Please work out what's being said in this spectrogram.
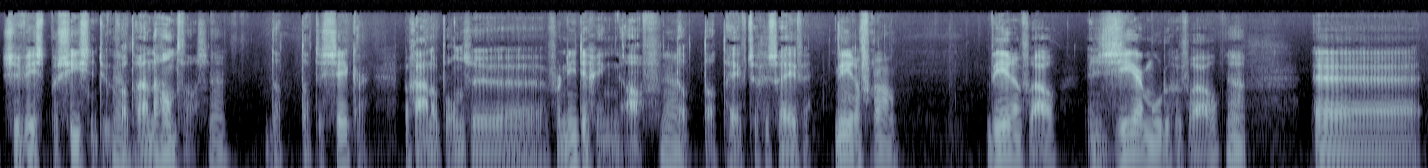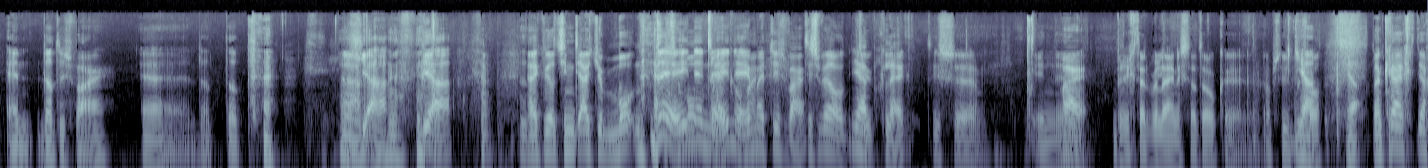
Ze wist precies natuurlijk ja. wat er aan de hand was. Ja. Dat, dat is zeker. We gaan op onze uh, vernietiging af. Ja. Dat, dat heeft ze geschreven. Weer een vrouw. Weer een vrouw. Een zeer moedige vrouw. Ja. Uh, en dat is waar. Uh, dat... dat ja. ja, ja. ja. Ik wil het je niet uit je mond Nee, je mond nee, trekken, nee, nee, maar maar het is waar. Het is wel... Je hebt gelijk. Het is uh, in... Maar, bericht uit Berlijn is dat ook uh, absoluut ja, geval. Ja. Dan, krijg, dan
